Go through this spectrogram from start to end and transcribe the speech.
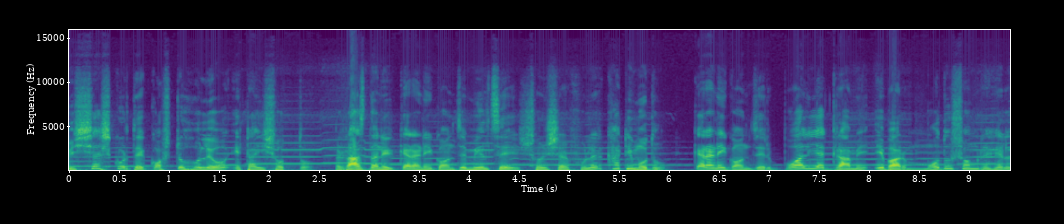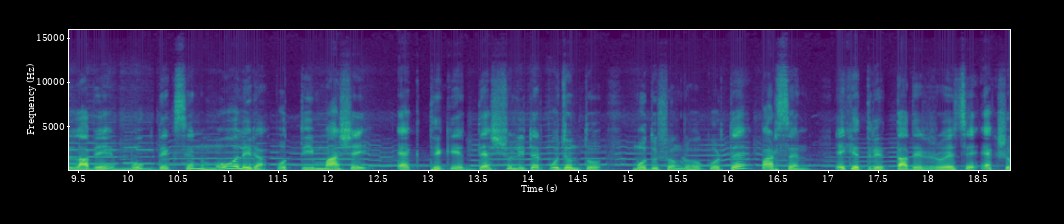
বিশ্বাস করতে কষ্ট হলেও এটাই সত্য। রাজধানীর কেরানীগঞ্জে মিলছে সরিষার ফুলের খাঁটি মধু। কেরানীগঞ্জের বোয়ালিয়া গ্রামে এবার মধু সংগ্রহের লাভে মুখ দেখছেন মৌয়ালিরা। প্রতি মাসে এক থেকে দেড়শো লিটার পর্যন্ত মধু সংগ্রহ করতে পারছেন। এক্ষেত্রে তাদের রয়েছে একশো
